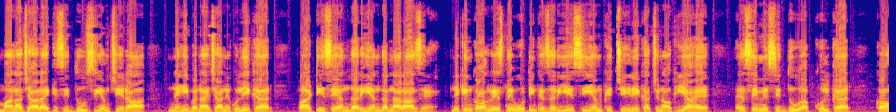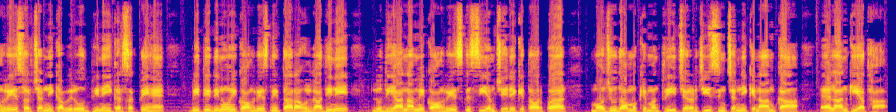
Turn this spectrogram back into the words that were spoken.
माना जा रहा है कि सिद्धू सीएम चेहरा नहीं बनाए जाने को लेकर पार्टी से अंदर ही अंदर नाराज़ हैं। लेकिन कांग्रेस ने वोटिंग के ज़रिए सीएम के चेहरे का चुनाव किया है। ऐसे में सिद्धू अब खुलकर कांग्रेस और चन्नी का विरोध भी नहीं कर सकते हैं। बीते दिनों ही कांग्रेस नेता राहुल गांधी ने लुधियाना में कांग्रेस के सीएम चेहरे के तौर पर मौजूदा मुख्यमंत्री चरणजीत सिंह चन्नी के नाम का ऐलान किया था।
